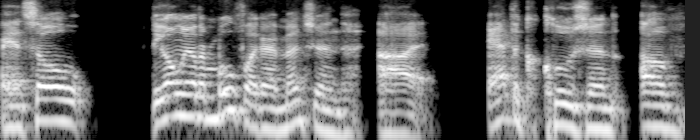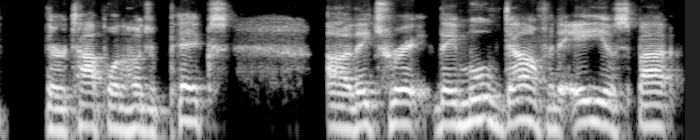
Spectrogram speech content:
And so the only other move, like I mentioned, uh, at the conclusion of their top 100 picks, uh, they tra- they moved down from the 80th spot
